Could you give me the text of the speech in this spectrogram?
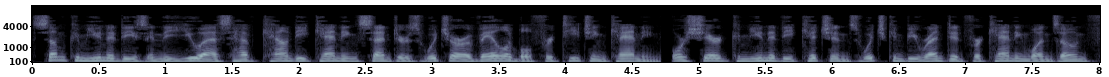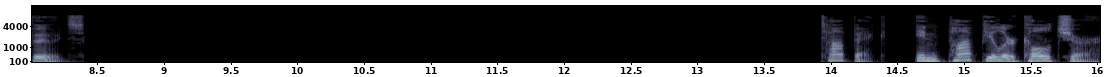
Some communities in the US have county canning centers which are available for teaching canning or shared community kitchens which can be rented for canning one's own foods. In popular culture.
